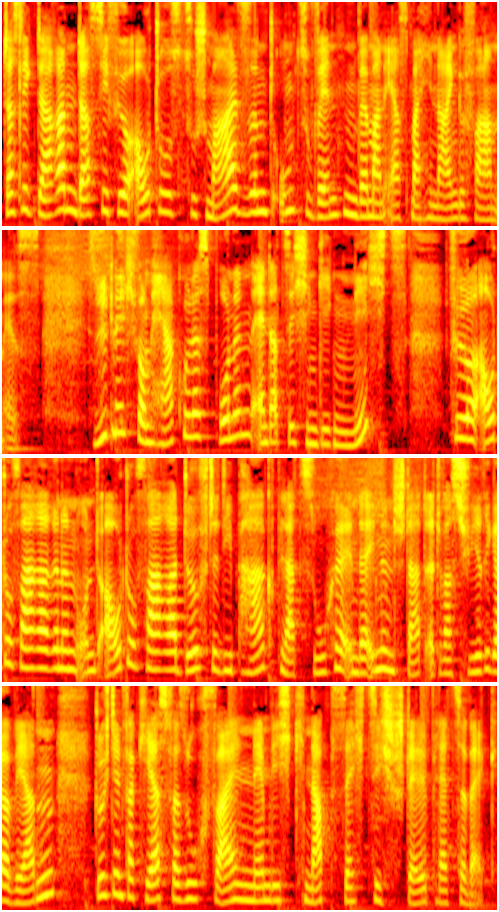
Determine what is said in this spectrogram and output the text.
Das liegt daran, dass sie für Autos zu schmal sind, um zu wenden, wenn man erstmal hineingefahren ist. Südlich vom Herkulesbrunnen ändert sich hingegen nichts. Für Autofahrerinnen und Autofahrer dürfte die Parkplatzsuche in der Innenstadt etwas schwieriger werden. Durch den Verkehrsversuch fallen nämlich knapp 60 Stellplätze weg.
